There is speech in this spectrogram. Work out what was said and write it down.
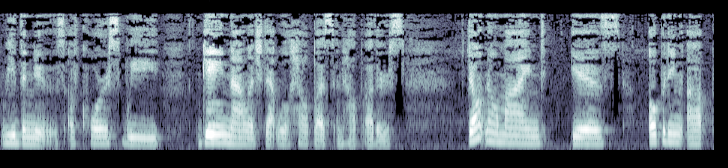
read the news. Of course, we gain knowledge that will help us and help others. Don't know mind is opening up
